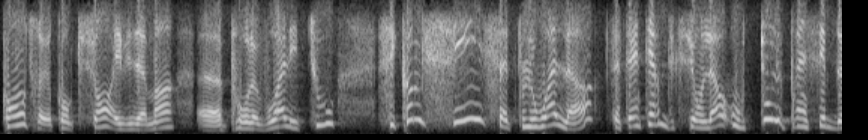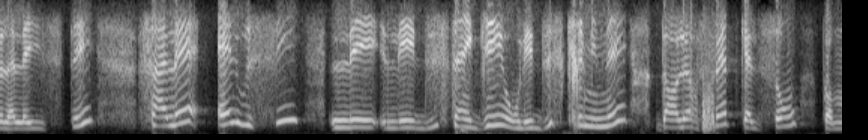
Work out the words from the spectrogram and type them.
contre, qui sont évidemment euh, pour le voile et tout. C'est comme si cette loi-là, cette interdiction-là, ou tout le principe de la laïcité, ça allait, elle aussi, les, les distinguer ou les discriminer dans leur fait qu'elles sont, comme,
